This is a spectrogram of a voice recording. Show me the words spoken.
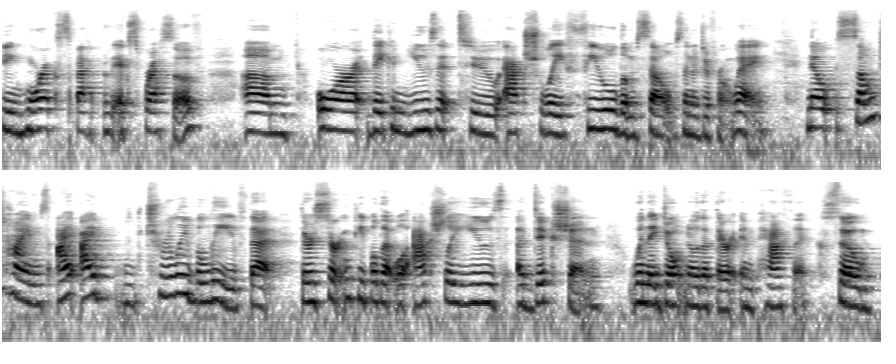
being more expressive, um, or they can use it to actually fuel themselves in a different way. Now, sometimes I, I truly believe that there's certain people that will actually use addiction when they don't know that they're empathic. So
